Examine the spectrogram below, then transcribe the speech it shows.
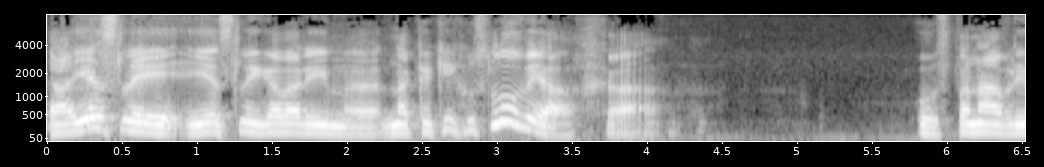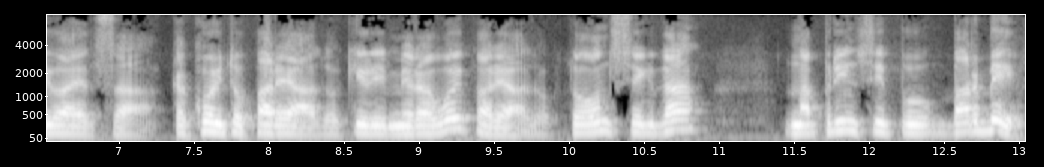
А если, если говорим, э, на каких условиях э, устанавливается какой-то порядок или мировой порядок, то он всегда на принципу борьбы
